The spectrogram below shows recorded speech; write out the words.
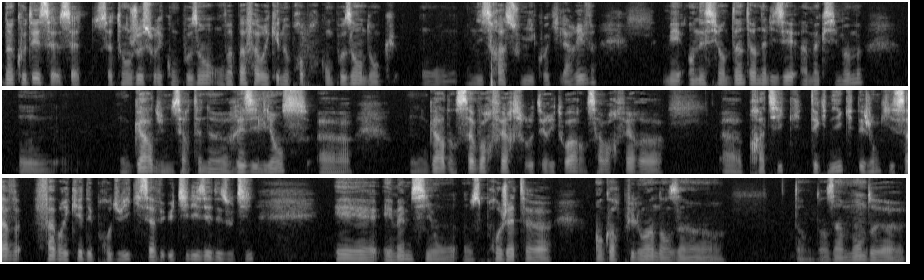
d'un côté, cet enjeu sur les composants, on ne va pas fabriquer nos propres composants, donc on, y sera soumis quoi qu'il arrive, mais en essayant d'internaliser un maximum, on, garde une certaine résilience, euh, on garde un savoir-faire sur le territoire, un savoir-faire euh, pratique, technique, des gens qui savent fabriquer des produits, qui savent utiliser des outils, et, même si on, se projette encore plus loin dans un, dans un monde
